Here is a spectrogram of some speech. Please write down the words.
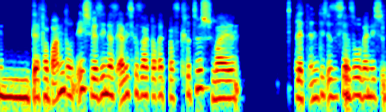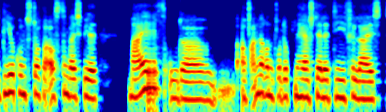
Ähm, der Verband und ich, wir sehen das ehrlich gesagt auch etwas kritisch, weil letztendlich ist es ja so, wenn ich Biokunststoffe aus zum Beispiel Mais oder auch anderen Produkten herstelle, die vielleicht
